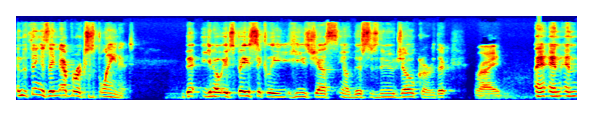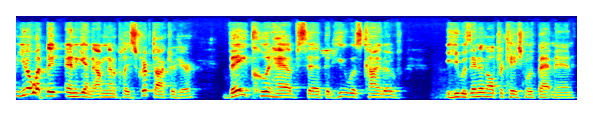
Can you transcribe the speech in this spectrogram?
and the thing is, they never explain it. That you know, it's basically he's just you know, this is the new Joker. They're, right. And, and and you know what? They, and again, I'm going to play script doctor here. They could have said that he was kind of he was in an altercation with Batman.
